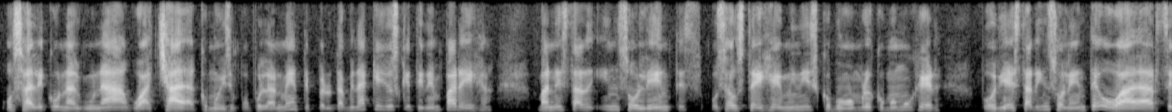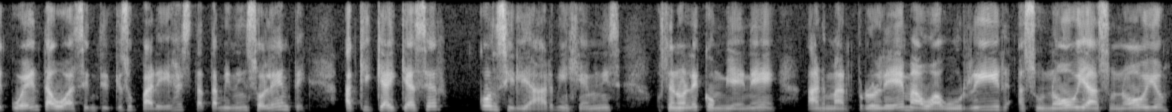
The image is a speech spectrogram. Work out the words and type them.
o sale con alguna guachada, como dicen popularmente, pero también aquellos que tienen pareja van a estar insolentes, o sea, usted Géminis como hombre o como mujer podría estar insolente o a darse cuenta o a sentir que su pareja está también insolente. Aquí, ¿qué hay que hacer? Conciliar, mi Géminis. A usted no le conviene armar problema o aburrir a su novia, a su novio.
